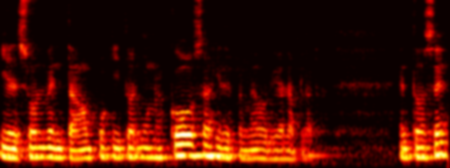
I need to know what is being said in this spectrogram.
y él solventaba un poquito algunas cosas y después me volvía la plata. Entonces,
